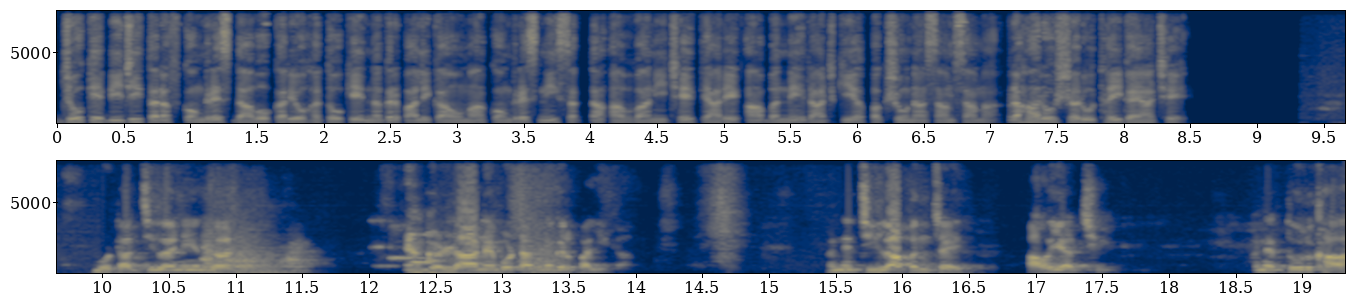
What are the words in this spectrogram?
જો કે બીજી તરફ કોંગ્રેસ દાવો કર્યો હતો કે નગરપાલિકાઓમાં કોંગ્રેસની સત્તા આવવાની છે ત્યારે આ બંને રાજકીય પક્ષોના સામસામાં પ્રહારો શરૂ થઈ ગયા છે. બોટાદ જિલ્લાની અંદર ગઢડા અને બોટાદ નગરપાલિકા અને જિલ્લા પંચાયત પાવયાદ છે અને તુરખા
